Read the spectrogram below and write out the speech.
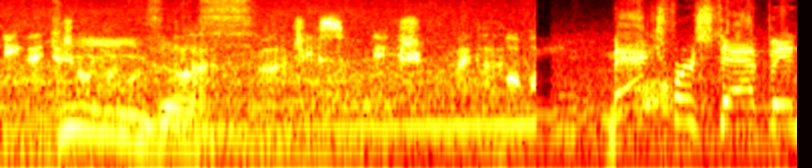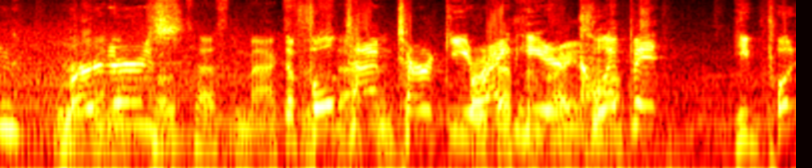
Mindegy is nagyon. Talán, Bölcsész. És meglát a Max Verstappen murders the full-time turkey right here. right now. Clip it. He put.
